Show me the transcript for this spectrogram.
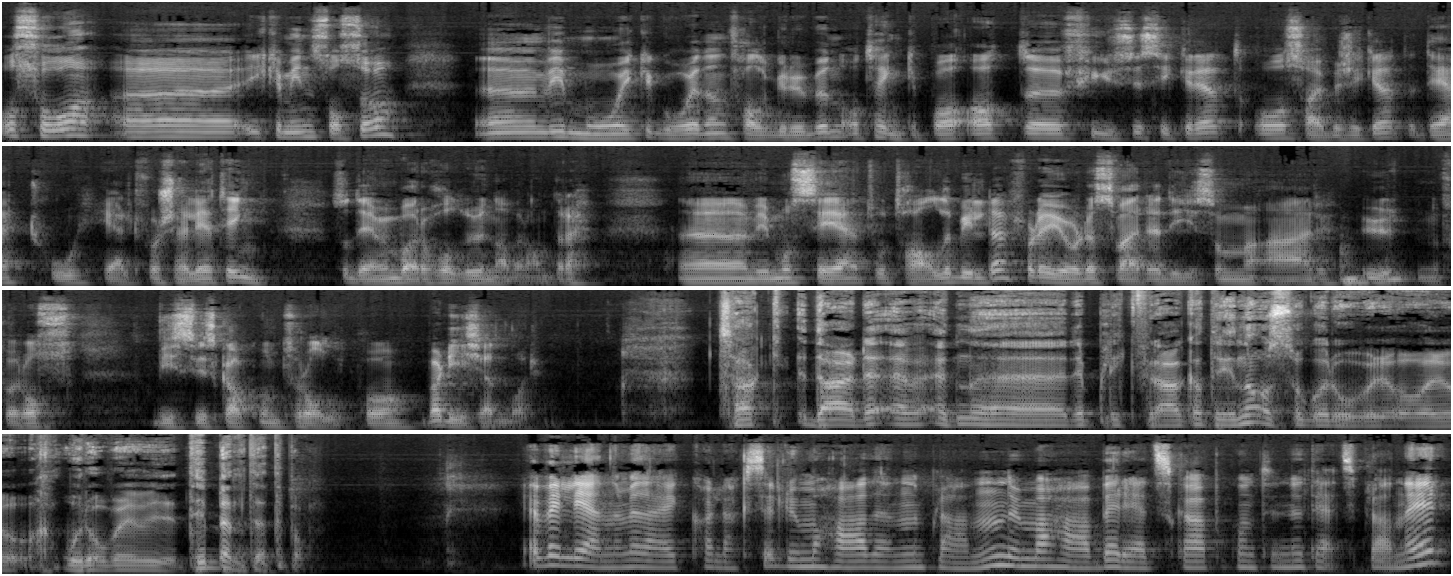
Og så, eh, ikke minst også, eh, vi må ikke gå i den fallgruben og tenke på at fysisk sikkerhet og cybersikkerhet det er to helt forskjellige ting. Så det må vi bare holde unna hverandre. Vi må se totale bildet, for det gjør dessverre de som er utenfor oss, hvis vi skal ha kontroll på verdikjeden vår. Takk. Da er det en replikk fra Katrine, og så går ordet over, over, over, til Bente etterpå. Jeg er veldig enig med deg, Karl Aksel. Du må ha den planen. Du må ha beredskap og kontinuitetsplaner.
